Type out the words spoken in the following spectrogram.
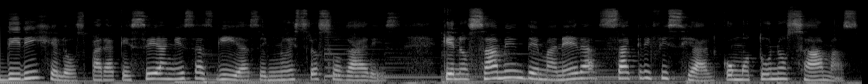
Dirígelos para que sean esas guías en nuestros hogares, que nos amen de manera sacrificial como tú nos amas,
